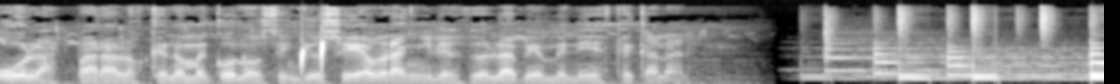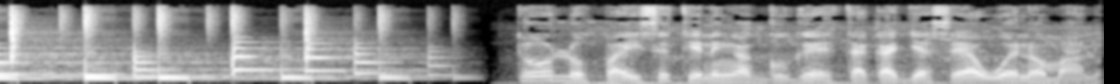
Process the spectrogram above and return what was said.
Hola, para los que no me conocen, yo soy Abraham y les doy la bienvenida a este canal. Todos los países tienen algo que destacar, ya sea bueno o malo.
